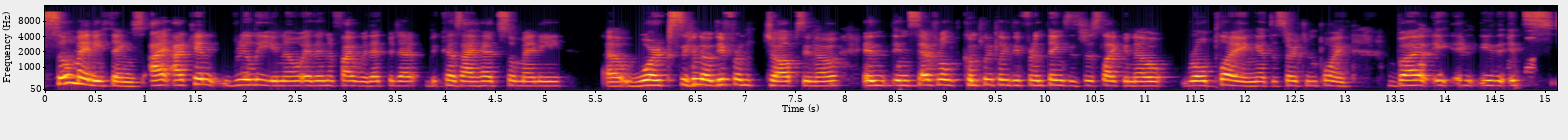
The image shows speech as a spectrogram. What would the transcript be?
so many things. I i can really you know identify with that because i had so many uh, works you know different jobs you know and in several completely different things. It's just like you know role playing at a certain point. But it, it, it's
